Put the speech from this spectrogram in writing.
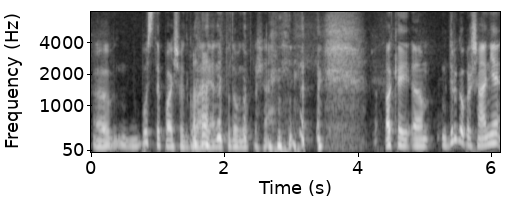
Uh, boste pa še odgovarjali na podobno vprašanje. okay, um, drugo vprašanje,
